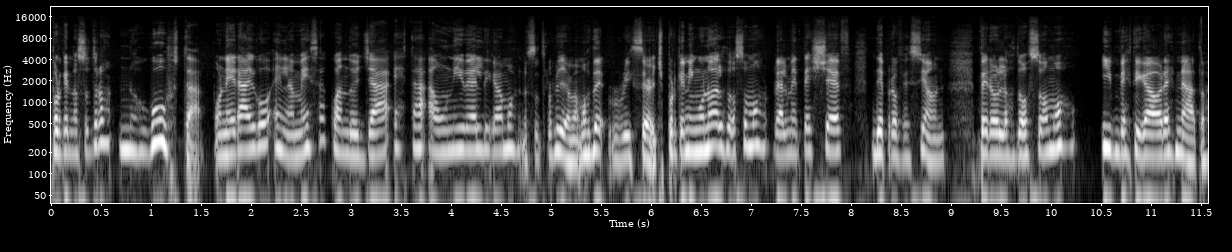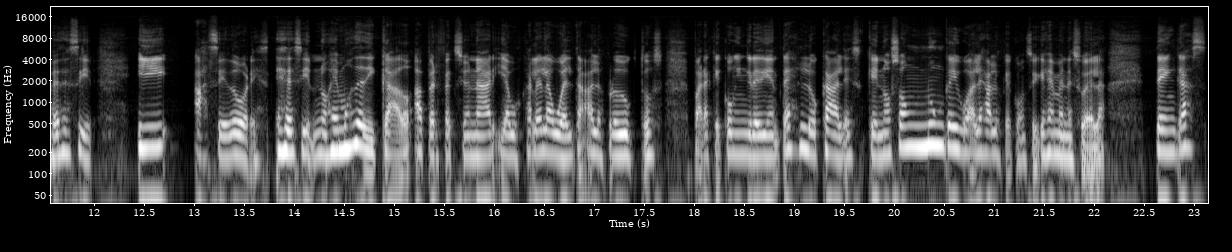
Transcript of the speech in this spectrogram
porque nosotros nos gusta poner algo en la mesa cuando ya está a un nivel, digamos, nosotros lo llamamos de research, porque ninguno de los dos somos realmente chef de profesión, pero los dos somos investigadores natos, es decir, y hacedores, es decir, nos hemos dedicado a perfeccionar y a buscarle la vuelta a los productos para que con ingredientes locales, que no son nunca iguales a los que consigues en Venezuela, tengas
